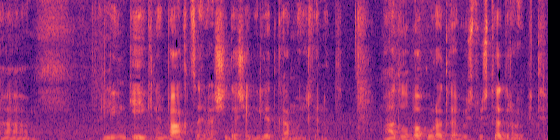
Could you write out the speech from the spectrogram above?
აა ლინკი იქნება აღწერაში და შეგიძლიათ გამოიყენოთ. მადლობა ყურადღებისთვის და დროებით.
